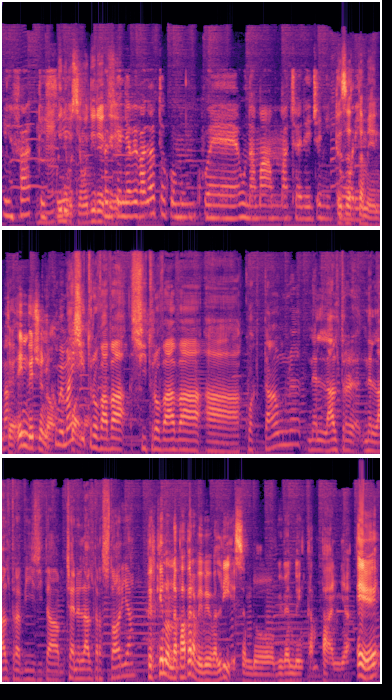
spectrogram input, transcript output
Infatti Mhm. sì, Quindi possiamo dire perché che... gli aveva dato comunque una mamma, cioè dei genitori. Esattamente, Ma- e invece no. Come mai si no. trovava, si trovava a Quacktown nell'altra, nell'altra visita, cioè nell'altra storia? Perché nonna Papera viveva lì, essendo vivendo in campagna. E,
